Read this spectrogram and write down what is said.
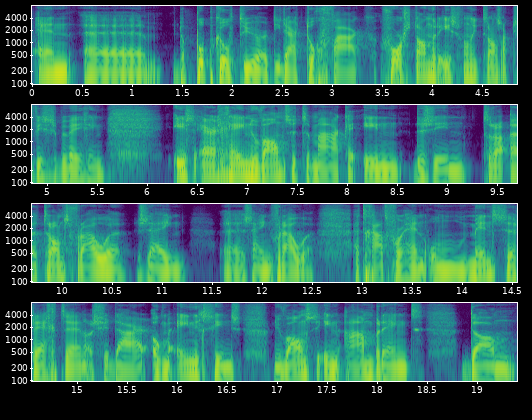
en eh, de popcultuur, die daar toch vaak voorstander is van die transactivistische beweging, is er geen nuance te maken in de zin tra- transvrouwen zijn eh, zijn vrouwen. Het gaat voor hen om mensenrechten. En als je daar ook maar enigszins nuance in aanbrengt, dan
